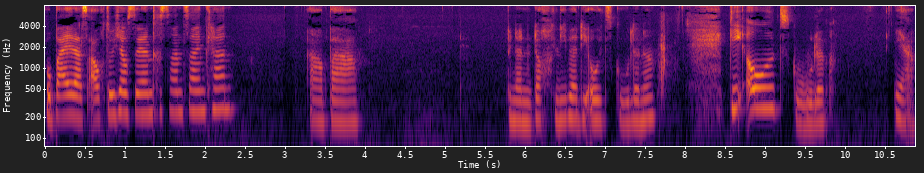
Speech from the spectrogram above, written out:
Wobei das auch durchaus sehr interessant sein kann. Aber bin dann doch lieber die Oldschoole, ne? Die Oldschoole. Ja.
